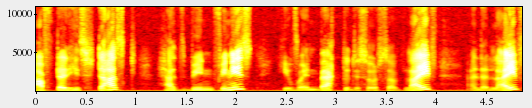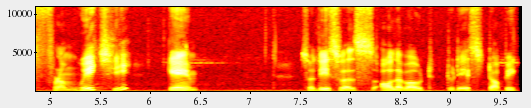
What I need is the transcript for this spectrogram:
after his task has been finished he went back to the source of life and the life from which he came. So this was all about today's topic.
